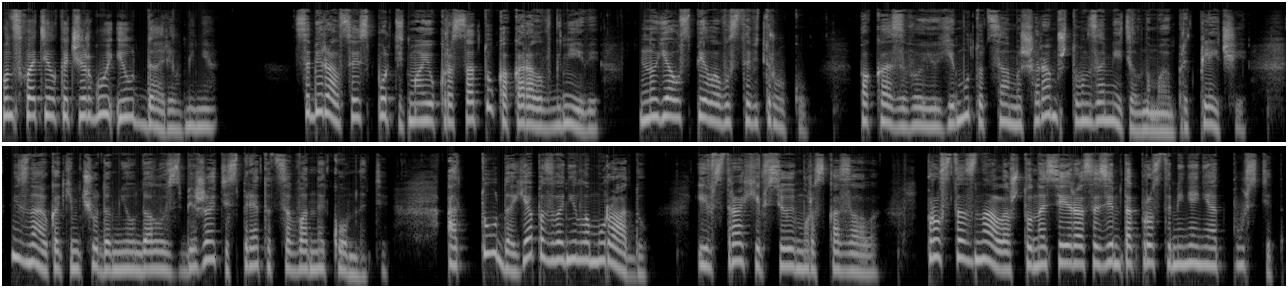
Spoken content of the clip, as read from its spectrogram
Он схватил кочергу и ударил меня. Собирался испортить мою красоту, как орал в гневе, но я успела выставить руку. Показываю ему тот самый шрам, что он заметил на моем предплечье. Не знаю, каким чудом мне удалось сбежать и спрятаться в ванной комнате. Оттуда я позвонила Мураду и в страхе все ему рассказала. Просто знала, что на сей раз Азим так просто меня не отпустит.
